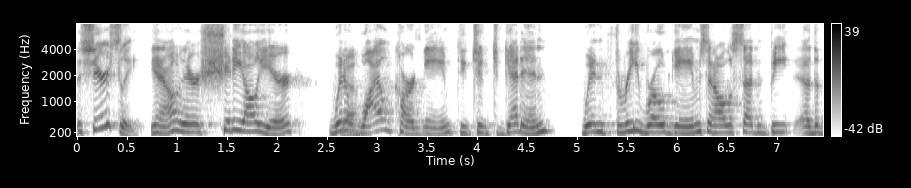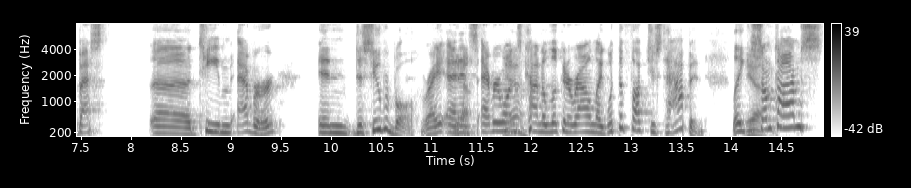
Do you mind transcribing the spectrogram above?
seriously, you know, they're shitty all year. Win Yeah. a wild card game to, to to get in, win three road games, and all of a sudden beat uh, the best uh, team ever in the Super Bowl, right? And Yeah. it's everyone's Yeah. kind of looking around like, what the fuck just happened? Like Yeah. sometimes,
